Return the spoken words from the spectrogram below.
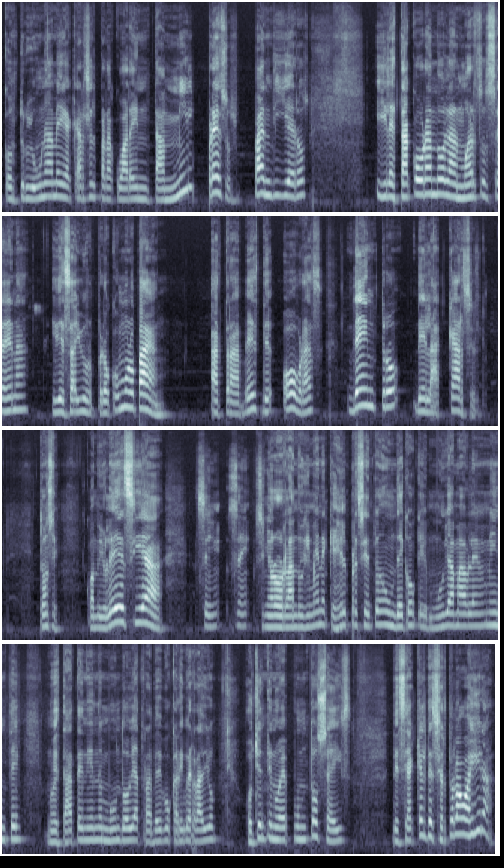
construyó una mega cárcel para 40 mil presos pandilleros y le está cobrando el almuerzo, cena y desayuno. Pero ¿cómo lo pagan? A través de obras dentro de la cárcel. Entonces, cuando yo le decía, señor Orlando Jiménez, que es el presidente de UNDECO, que muy amablemente nos está atendiendo el mundo hoy a través de Bocaribe Radio 89.6, decía que el desierto de la Guajira,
